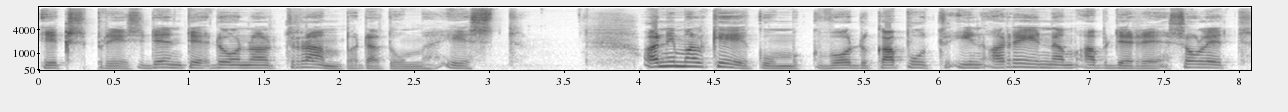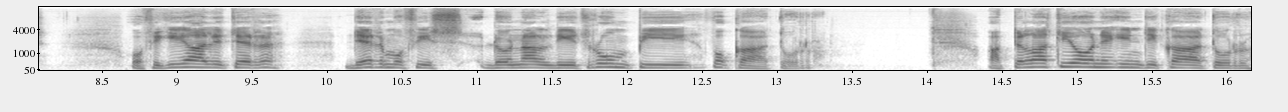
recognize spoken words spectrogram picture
ex presidente Donald Trump datum est. Animal cecum quod caput in arenam abdere solet, officialiter dermofis Donaldi Trumpi vocatur. Appellatione indicatur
